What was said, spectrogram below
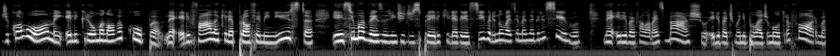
De como o homem, ele criou uma nova culpa, né? Ele fala que ele é pró-feminista, e aí se uma vez a gente diz pra ele que ele é agressivo, ele não vai ser mais agressivo, né? Ele vai falar mais baixo, ele vai te manipular de uma outra forma,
